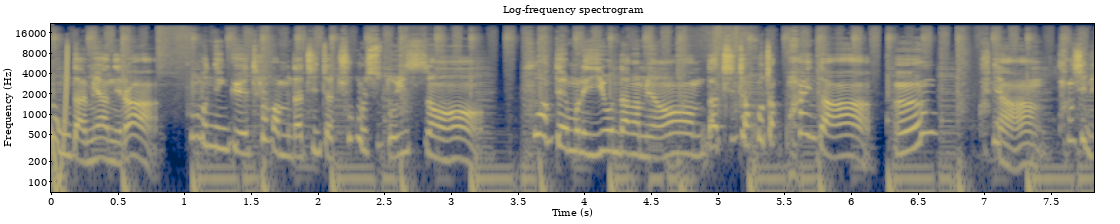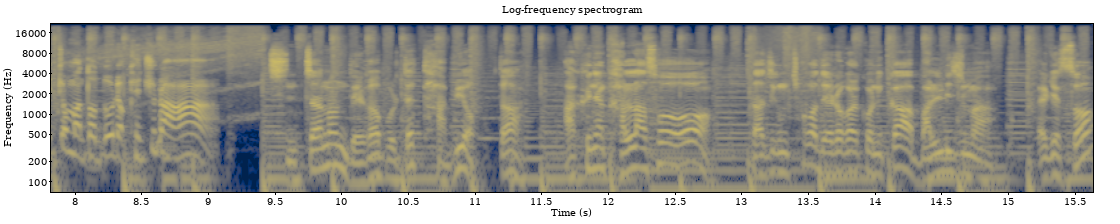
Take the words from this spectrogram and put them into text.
농담이 아니라 부모님 교회 들어가면 나 진짜 죽을 수도 있어. 후원 때문에 이혼당하면 나 진짜 호적 파인다. 응? 그냥 당신이 좀만 더 노력해주라. 진짜 넌 내가 볼 때 답이 없다 아 그냥 갈라서 나 지금 처가 내려갈 거니까 말리지 마 알겠어?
